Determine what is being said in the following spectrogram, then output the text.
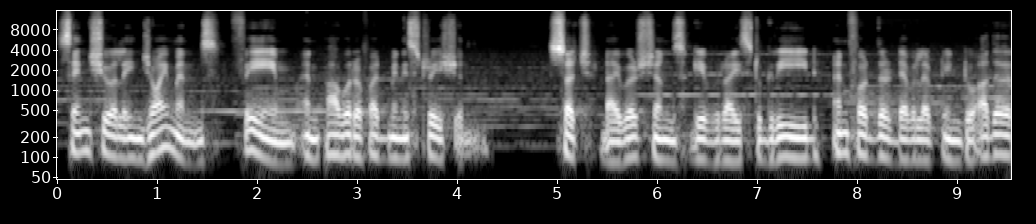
sensual enjoyments, fame, and power of administration. Such diversions give rise to greed and further develop into other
